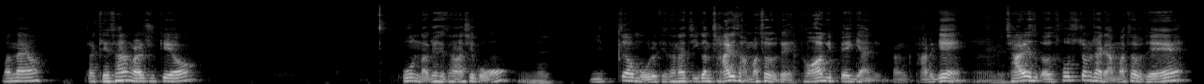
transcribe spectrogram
맞나요? 자, 계산한 거 알려줄게요. 부은 나중에 계산하시고 네. 2.5를 계산하지. 이건 자리에서 안 맞춰도 돼. 더하기 빼기 아니랑 다르게 네. 자리에서 어, 소수점 자리 안 맞춰도 돼.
